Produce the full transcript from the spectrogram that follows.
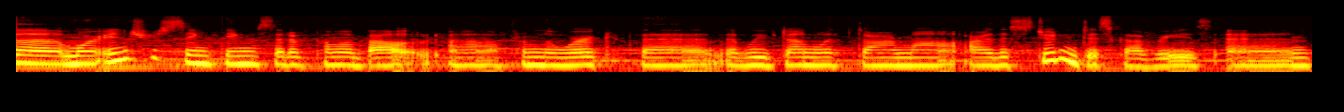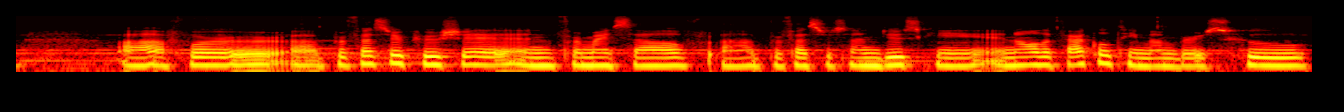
The more interesting things that have come about uh, from the work that, that we've done with Dharma are the student discoveries. And uh, for uh, Professor Krusche and for myself, uh, Professor Sandusky, and all the faculty members who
